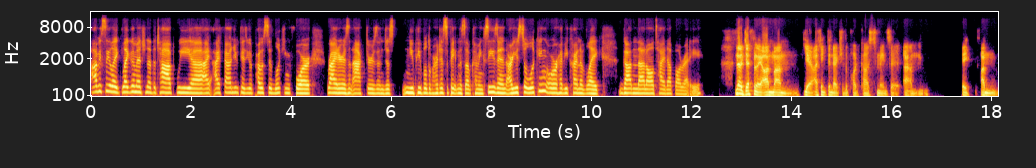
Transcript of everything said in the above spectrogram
obviously like like we mentioned at the top we uh I, I found you because you had posted looking for writers and actors and just new people to participate in this upcoming season are you still looking or have you kind of like gotten that all tied up already no, definitely. I'm um yeah, I think the nature of the podcast means that um it, I'm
